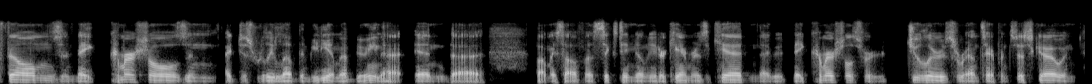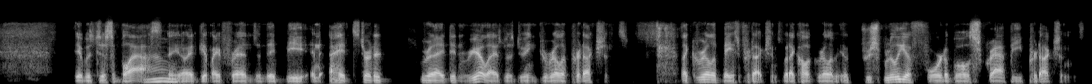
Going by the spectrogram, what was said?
films and make commercials and i just really loved the medium of doing that and uh, bought myself a 16 millimeter camera as a kid and i would make commercials for jewelers around san francisco and it was just a blast wow. you know i'd get my friends and they'd be and i had started what I didn't realize was doing guerrilla productions, like guerrilla based productions, what I call guerrilla, just really affordable, scrappy productions.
